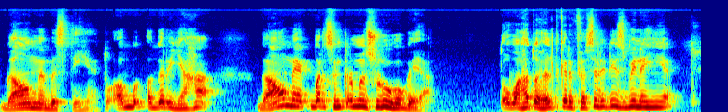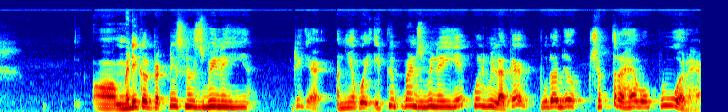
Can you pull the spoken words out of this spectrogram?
गाँव में बसती है। तो अब अगर यहाँ गाँव में एक बार संक्रमण शुरू हो गया तो वहाँ तो हेल्थ केयर फैसिलिटीज़ भी नहीं है मेडिकल प्रैक्टिशनर्स भी नहीं है, ठीक है? अन्य कोई इक्विपमेंट्स भी नहीं है, कुल मिला के पूरा जो क्षेत्र है, वो पुअर है।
